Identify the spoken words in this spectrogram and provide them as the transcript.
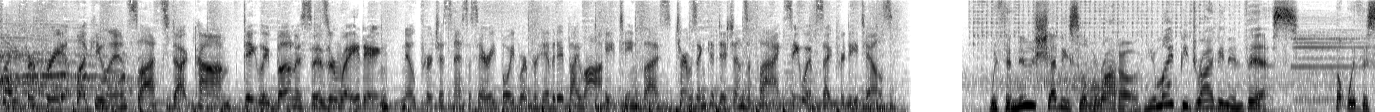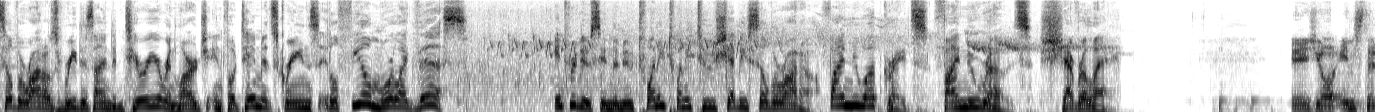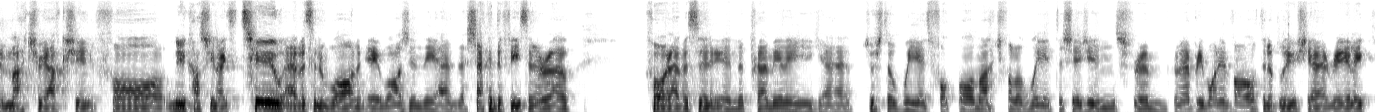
Play for free at LuckyLandSlots.com. Daily bonuses are waiting. No purchase necessary. Void where prohibited by law. 18 plus. Terms and conditions apply. See website for details. With the new Chevy Silverado, you might be driving in this. But with the Silverado's redesigned interior and large infotainment screens, it'll feel more like this. Introducing the new 2022 Chevy Silverado. Find new upgrades, find new roads. Chevrolet. Is your instant match reaction for Newcastle United 2, Everton 1. It was in the end. The second defeat in a row for Everton in the Premier League. Uh, just a weird football match full of weird decisions from, from everyone involved in a blue shirt, really.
